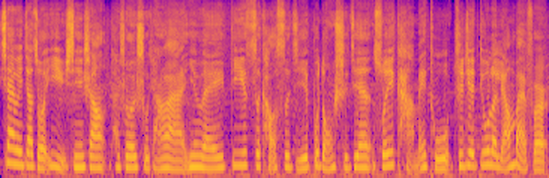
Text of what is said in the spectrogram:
下一位叫做一语心伤，他说薯条啊，因为第一次考四级不懂时间，所以卡没涂，直接丢了两百分。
